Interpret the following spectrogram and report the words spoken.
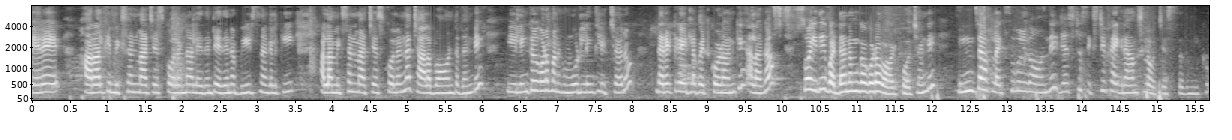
వేరే హారాలకి మిక్స్ అండ్ మ్యాచ్ చేసుకోవాలన్నా లేదంటే ఏదైనా బీడ్స్ నగలకి అలా మిక్స్ అండ్ మ్యాచ్ చేసుకోవాలన్నా చాలా బాగుంటుందండి. ఈ లింకులు కూడా మనకు మూడు లింకులు ఇచ్చారు. డైరెక్ట్గా ఇట్లా పెట్టుకోవడానికి అలాగా. సో ఇది వడ్డానంగా కూడా వాడుకోవచ్చు అండి ఇంత ఫ్లెక్సిబుల్గా ఉంది. జస్ట్ సిక్స్టీ ఫైవ్ గ్రామ్స్లో వచ్చేస్తుంది మీకు.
